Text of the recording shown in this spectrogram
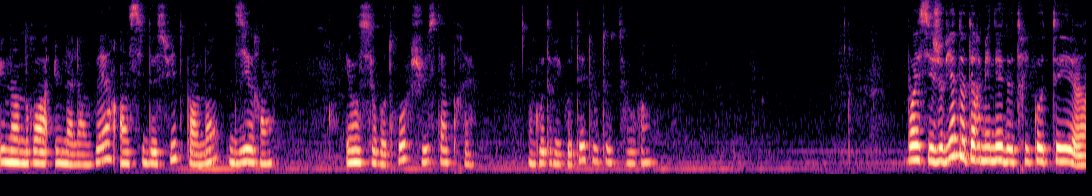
une endroit, une à l'envers, ainsi de suite pendant 10 rangs. Et on se retrouve juste après. Tricotez tout autour. Voici, je viens de terminer de tricoter euh,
